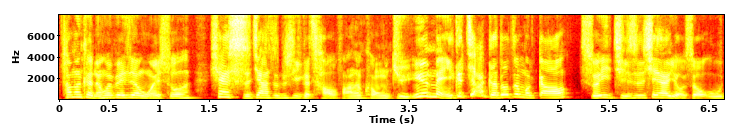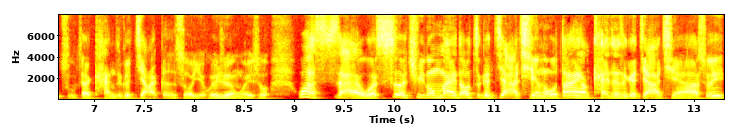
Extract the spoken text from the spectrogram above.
他们可能会被认为说，现在实价是不是一个炒房的工具？因为每一个价格都这么高，所以其实现在有时候屋主在看这个价格的时候，也会认为说，哇塞，我社区都卖到这个价钱了，我当然要开在这个价钱啊。所以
